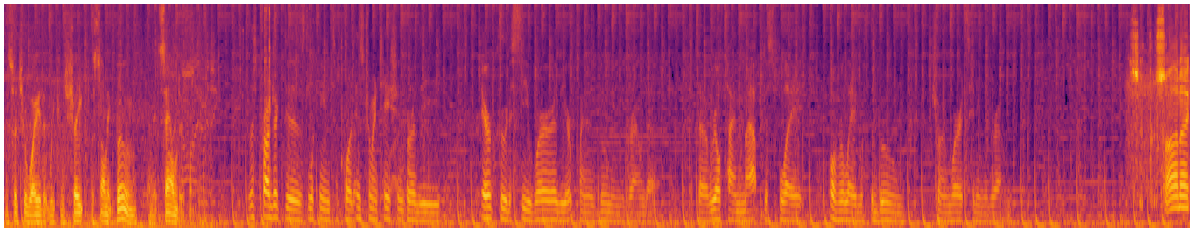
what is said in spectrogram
in such a way that we can shape the sonic boom and it sound different. This project is looking to put instrumentation for the air crew to see where the airplane is booming the ground at. It's a real-time map display overlaid with the boom showing where it's hitting the ground. Supersonic.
